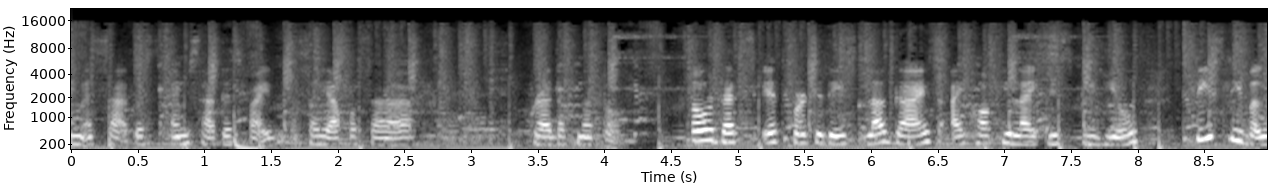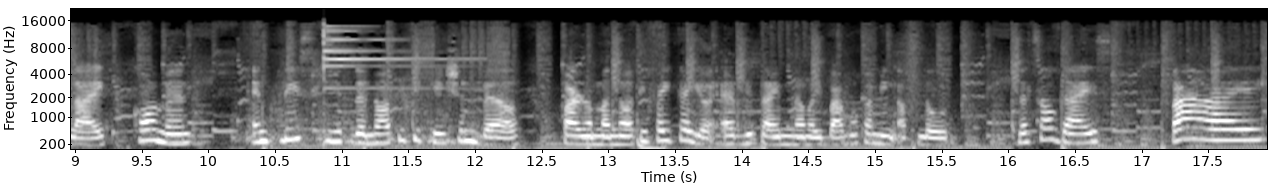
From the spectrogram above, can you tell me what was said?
I'm, satis I'm satisfied. Masaya ako sa product na to. So that's it for today's vlog guys. I hope you like this video. Please leave a like, comment, and please hit the notification bell para ma-notify kayo every time na may bago kaming upload. That's all guys. Bye!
